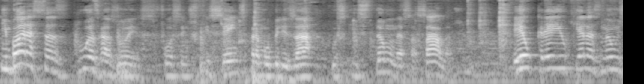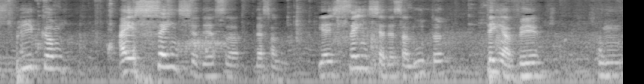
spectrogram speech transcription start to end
Embora essas duas razões fossem suficientes para mobilizar os que estão nessa sala, eu creio que elas não explicam a essência dessa, dessa luta. E a essência dessa luta tem a ver com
